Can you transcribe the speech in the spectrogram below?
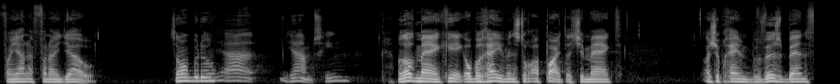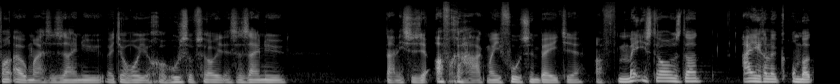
Van jou, vanuit jou? Zo wat ik bedoel? ja, ja, misschien. Want dat merk ik. Op een gegeven moment is het toch apart. Dat je merkt, als je op een gegeven moment bewust bent van, oh, maar ze zijn nu, weet je, hoor je gehoest of zo. En ze zijn nu, nou, niet zozeer afgehaakt, maar je voelt ze een beetje. Maar meestal is dat eigenlijk omdat,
